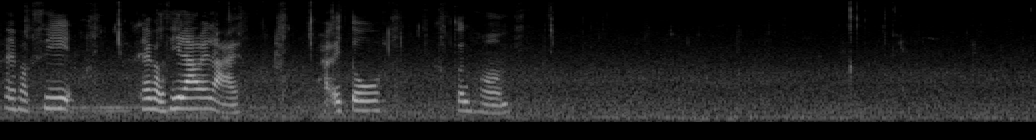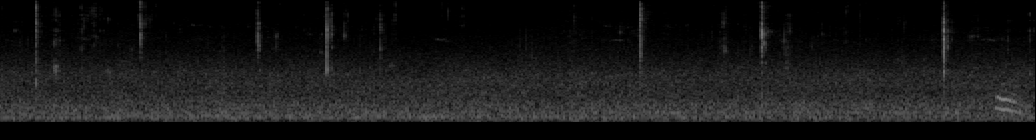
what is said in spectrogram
ใส่ผักซี่ใส่ผักซี่ลาวหลายๆผักไอตูต้นหอม อื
